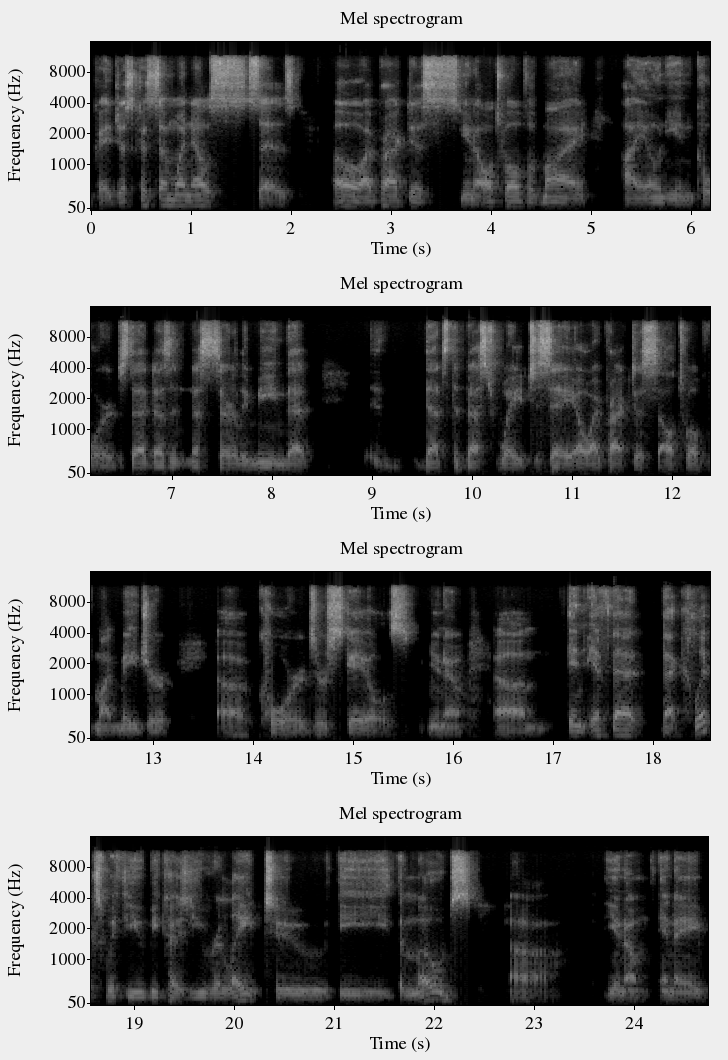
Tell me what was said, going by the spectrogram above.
Okay, just because someone else says, "Oh, I practice," you know, all twelve of my Ionian chords, that doesn't necessarily mean that that's the best way to say, "Oh, I practice all twelve of my major uh, chords or scales." You know, um, and if that that clicks with you because you relate to the the modes, uh, you know, in a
